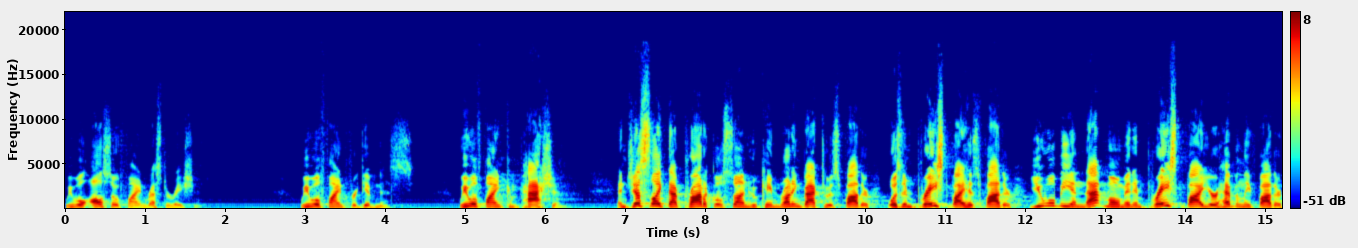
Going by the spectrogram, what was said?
we will also find restoration. We will find forgiveness. We will find compassion. And just like that prodigal son who came running back to his father was embraced by his father, you will be in that moment embraced by your heavenly father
